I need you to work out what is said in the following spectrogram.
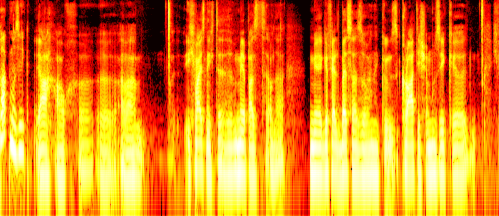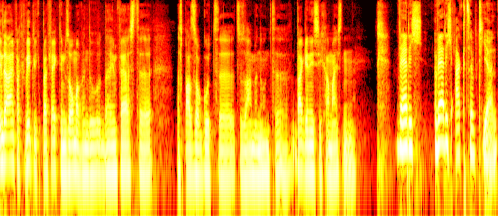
Rockmusik? Ja, auch. Äh, äh aber ich weiß nicht, äh, mir passt oder mir gefällt besser so eine kroatische Musik. Ich finde einfach wirklich perfekt im Sommer, wenn du dahin fährst. äh, Das passt so gut zusammen und da genieße ich am meisten. Werde ich, werde ich akzeptieren.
